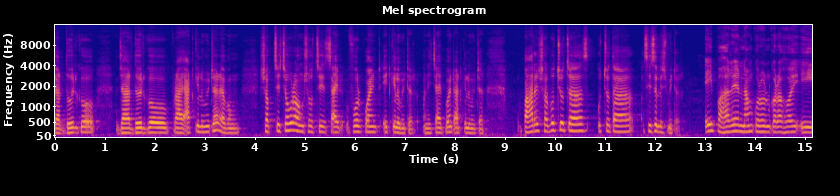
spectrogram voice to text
যার দৈর্ঘ্য যার দৈর্ঘ্য প্রায় আট কিলোমিটার এবং সবচেয়ে চওড়া অংশ হচ্ছে চার ফোর পয়েন্ট এইট কিলোমিটার মানে চার পয়েন্ট আট কিলোমিটার। পাহাড়ের সর্বোচ্চ উচ্চতা ছেচল্লিশ মিটার। এই পাহাড়ের নামকরণ করা হয়, এই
